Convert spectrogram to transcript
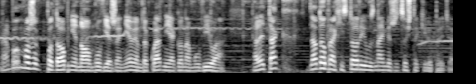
No bo może podobnie, no mówię, że nie wiem dokładnie jak ona mówiła, ale tak dla dobra historii uznajmy, że coś takiego powiedział.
